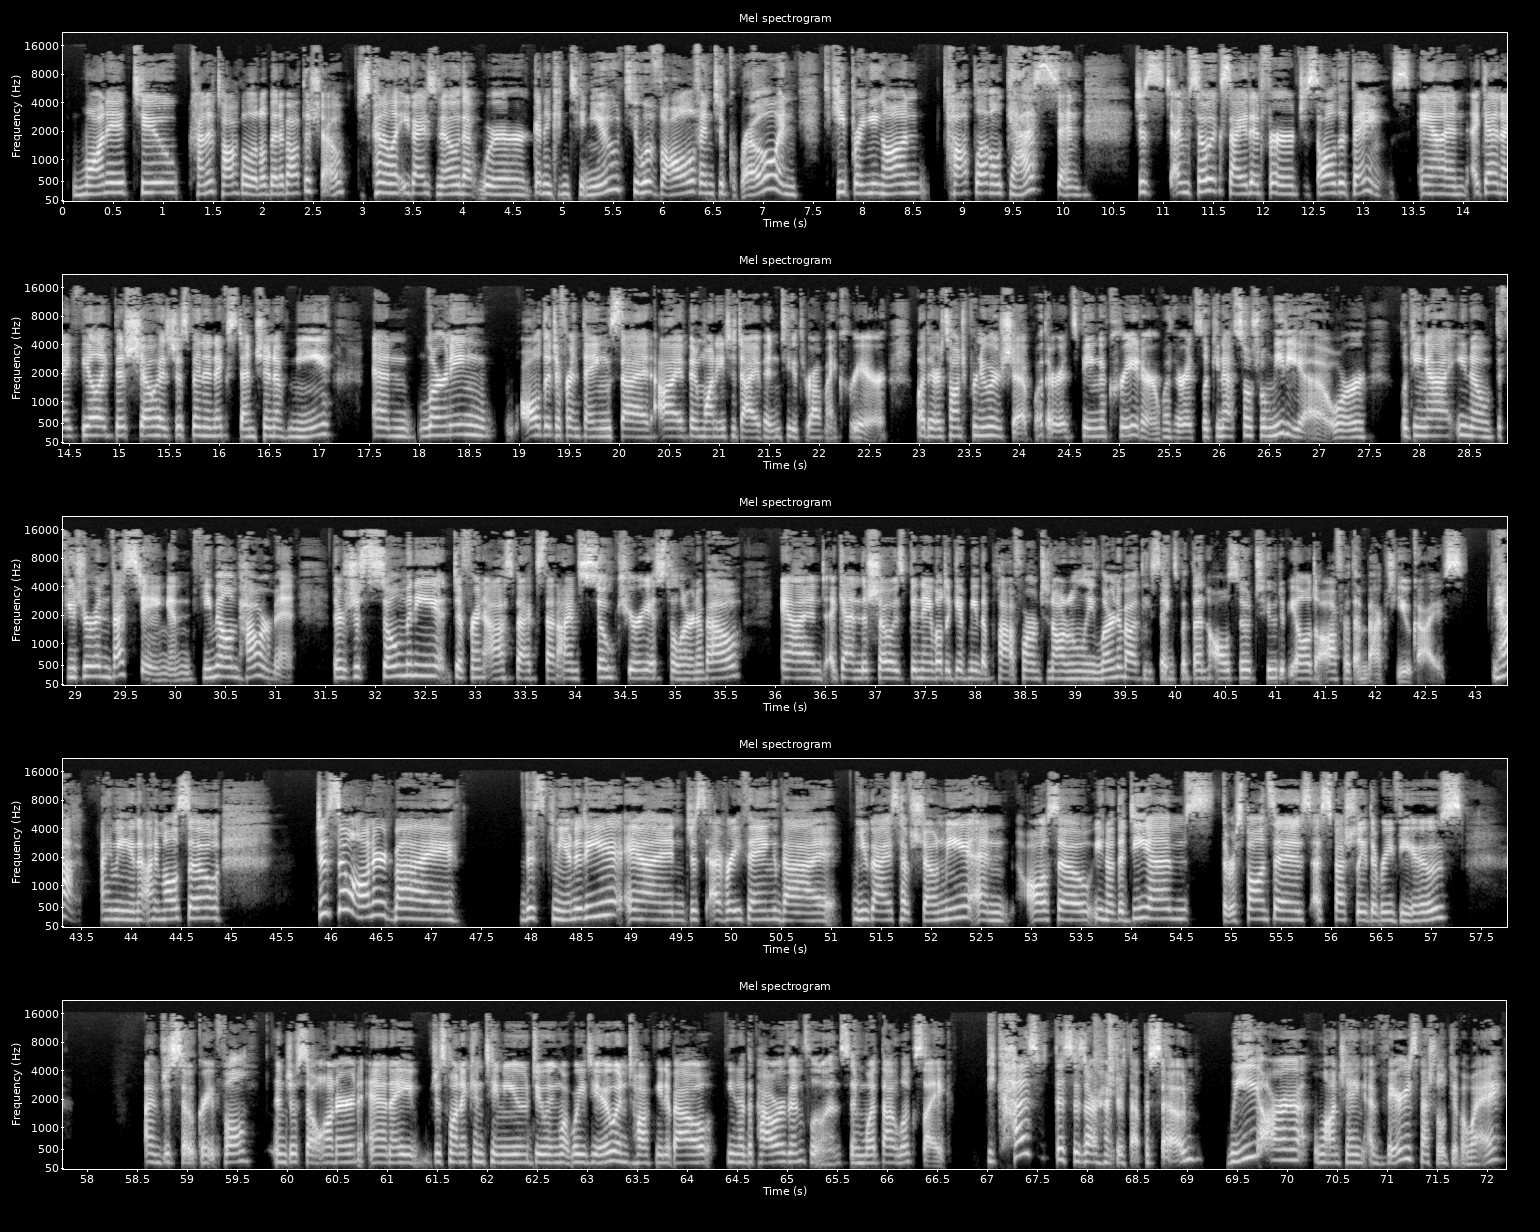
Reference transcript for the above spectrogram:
wanted to kind of talk a little bit about the show, just kind of let you guys know that we're going to continue to evolve and to grow and to keep bringing on top level guests and just I'm so excited for just all the things. And again, I feel like this show has just been an extension of me and learning all the different things that I've been wanting to dive into throughout my career, whether it's entrepreneurship, whether it's being a creator, whether it's looking at social media or looking at, you know, the future investing and female empowerment. There's just so many different aspects that I'm so curious to learn about. And again, the show has been able to give me the platform to not only learn about these things, but then also to, to be able to offer them back to you guys. Yeah. I mean, I'm also just so honored by this community and just everything that you guys have shown me. And also, you know, the DMs, the responses, especially the reviews. I'm just so grateful and just so honored. And I just want to continue doing what we do and talking about, you know, the power of influence and what that looks like. Because this is our 100th episode, we are launching a very special giveaway.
